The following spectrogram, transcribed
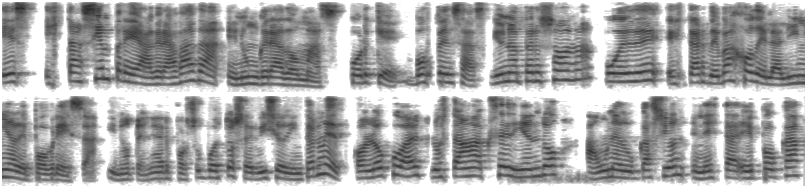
es, está siempre agravada en un grado más. ¿Por qué? Vos pensás que una persona puede estar debajo de la línea de pobreza y no tener, por supuesto, servicio de Internet, con lo cual no está accediendo a una educación en esta época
